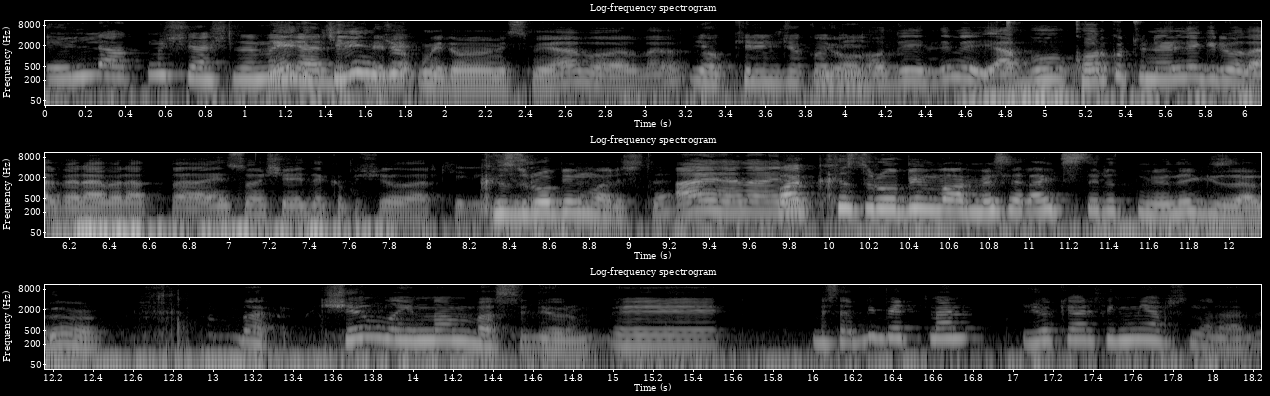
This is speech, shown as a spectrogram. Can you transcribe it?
50-60 yaşlarına Neydi? geldikleri... Killing Joke muydu onun ismi ya bu arada? Yok Killing Joke o Yok. değil. O değil değil mi? Ya bu korku tüneline giriyorlar beraber hatta. En son şeyde kapışıyorlar. Kız Robin var işte. Aynen aynen. Bak kız Robin var mesela hiç sırıtmıyor ne güzel değil mi? Bak şey olayından bahsediyorum. Ee, mesela bir Batman Joker filmi yapsınlar abi.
